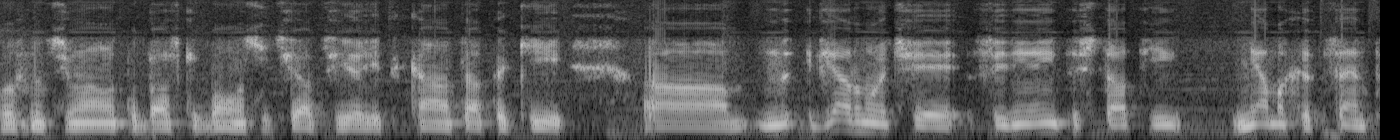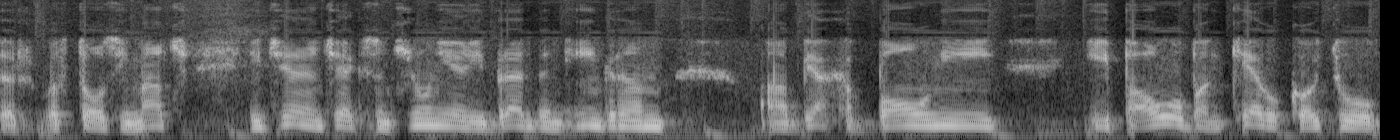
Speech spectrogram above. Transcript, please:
в Националната баскетболна асоциация и така нататък. И, а, вярно е, че Съединените щати нямаха център в този матч и Джерен Джексън Джуниор и Бренден Инграм а, бяха болни и Паоло Банкеро, който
